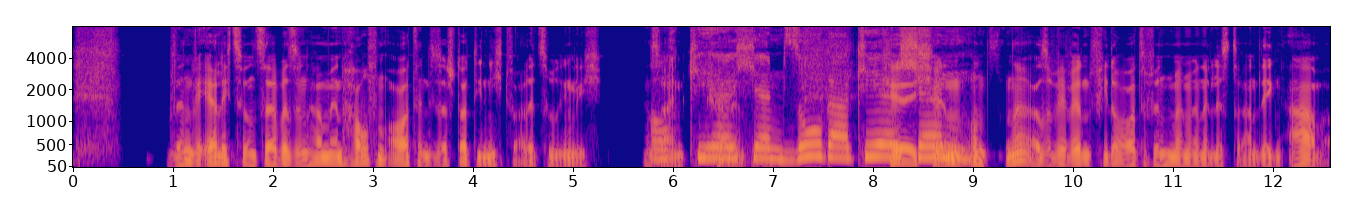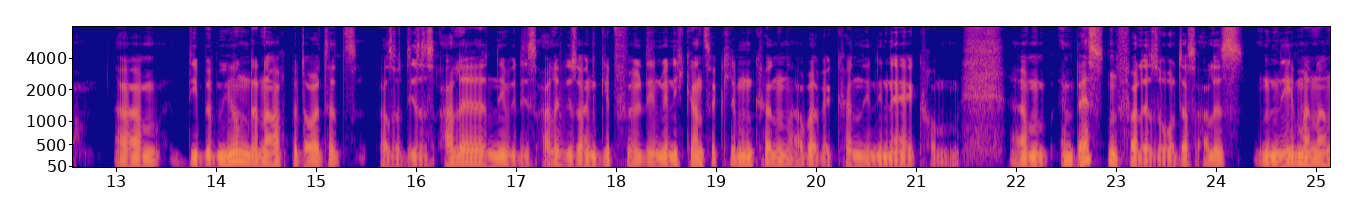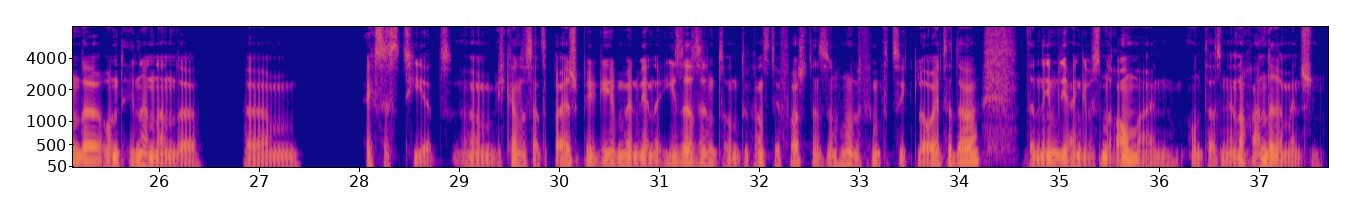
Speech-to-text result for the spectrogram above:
wenn wir ehrlich zu uns selber sind, haben wir einen Haufen Orte in dieser Stadt, die nicht für alle zugänglich Auch sein Kirchen, können. sogar Kirchen. Kirchen und ne, also wir werden viele Orte finden, wenn wir eine Liste anlegen. Aber ähm, die Bemühungen danach bedeutet, also dieses alle, nehmen wir dieses alle wie so einen Gipfel, den wir nicht ganz erklimmen können, aber wir können in die Nähe kommen. Ähm, Im besten Falle so, dass alles nebeneinander und ineinander ähm, existiert. Ähm, ich kann das als Beispiel geben, wenn wir in der Isar sind und du kannst dir vorstellen, es sind 150 Leute da, dann nehmen die einen gewissen Raum ein und da sind ja noch andere Menschen.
